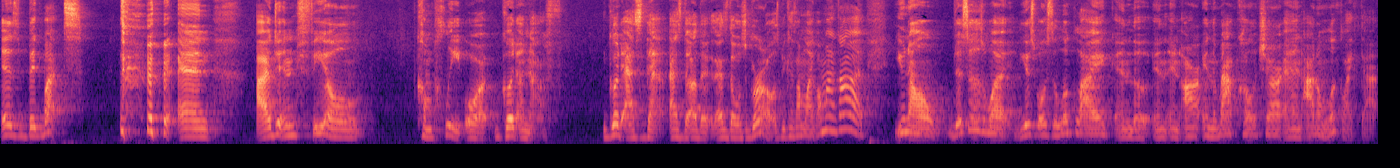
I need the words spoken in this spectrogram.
is big butts. and I didn't feel complete or good enough good as them as the other as those girls because I'm like, oh my god, you know, this is what you're supposed to look like in the in, in our in the rap culture, and I don't look like that.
